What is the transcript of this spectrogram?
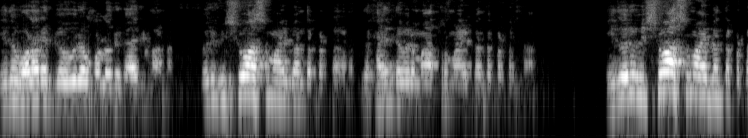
ഇത് വളരെ ഗൗരവമുള്ള ഒരു കാര്യമാണ്. ഒരു വിശ്വാസമായി ബന്ധപ്പെട്ടാണ് ഇത് ഹൈന്ദവർ മാത്രമായി ബന്ധപ്പെട്ടതാണ് ഇതൊരു വിശ്വാസമായി ബന്ധപ്പെട്ട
